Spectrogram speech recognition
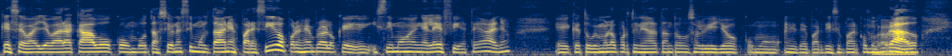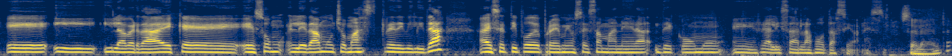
que se va a llevar a cabo con votaciones simultáneas parecido, por ejemplo, a lo que hicimos en el EFI este año, eh, que tuvimos la oportunidad, tanto José Luis y yo, como, de participar como jurado. y, y, la verdad es que eso le da mucho más credibilidad a ese tipo de premios, esa manera de cómo realizar las votaciones. Excelente.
